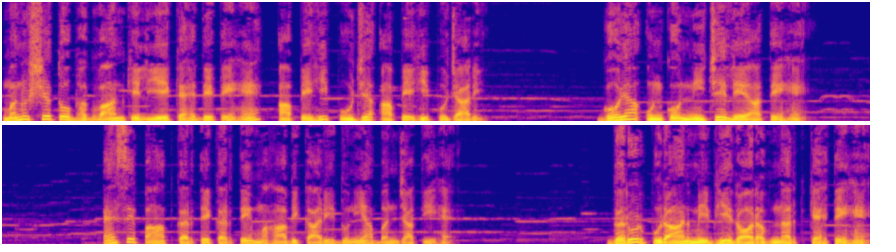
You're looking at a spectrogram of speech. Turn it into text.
मनुष्य तो भगवान के लिए कह देते हैं, आपे ही पूज्य, आपे ही पुजारी। गोया उनको नीचे ले आते हैं। ऐसे पाप करते करते महाविकारी दुनिया बन जाती है। गरुड़ पुराण में भी रौरव नर्क कहते हैं,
